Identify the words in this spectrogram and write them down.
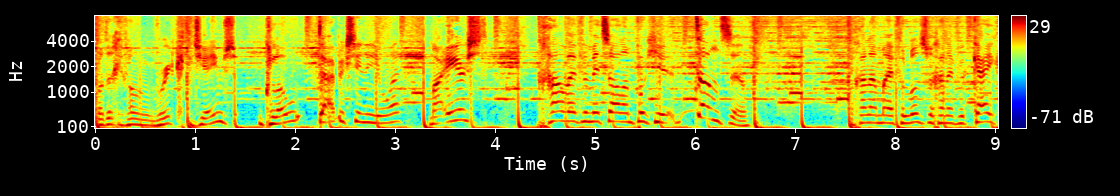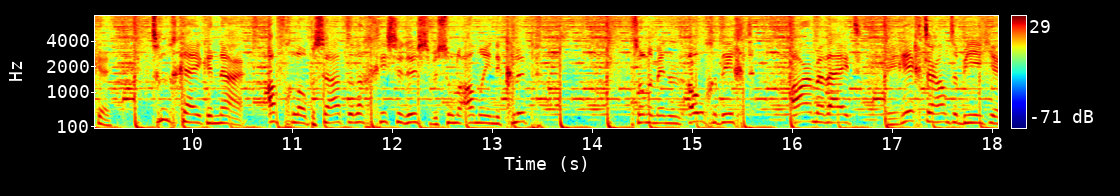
Wat dacht je van Rick James? Glow? Daar heb ik zin in, jongen. Maar eerst gaan we even met z'n allen een potje dansen. We gaan nou maar even los. We gaan even kijken. Terugkijken naar afgelopen zaterdag. Gisteren dus. We stonden allemaal in de club. Zonnen met een ogen dicht. Armen wijd. Rechterhand een biertje.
